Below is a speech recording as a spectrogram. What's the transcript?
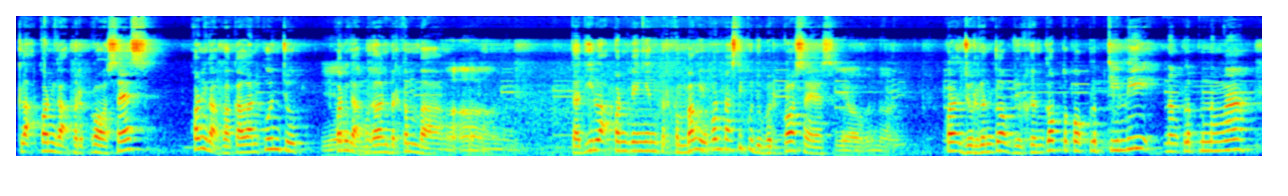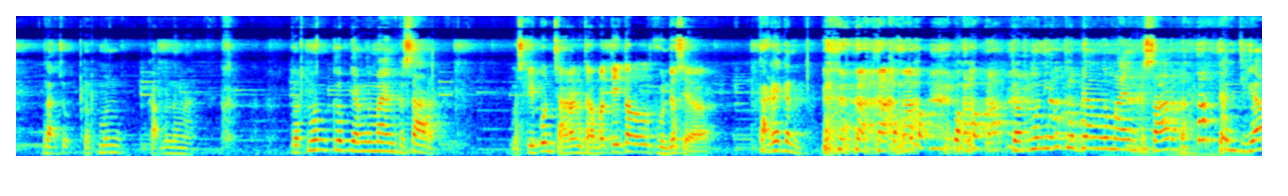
Lah kon nggak berproses, kon nggak bakalan kuncup, Iya, kon nggak bakalan berkembang. Heeh. Tadi lah kon pengen berkembang ya kon pasti kudu berproses. iya benar Kayak Jurgen Klopp, Jurgen Klopp toko klub cilik nang klub menengah, nggak cuk Dortmund gak menengah. Dortmund klub yang lumayan besar. meskipun jarang dapat titel Bundes ya Gak reken. pokok, pokok Dortmund itu klub yang lumayan besar dan dia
